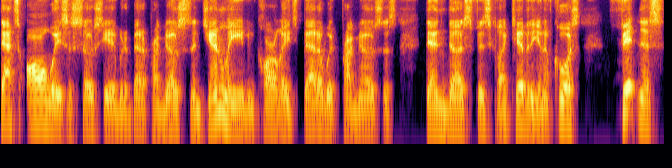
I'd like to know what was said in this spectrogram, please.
that's always associated with a better prognosis and generally even correlates better with prognosis than does physical activity. And of course, fitness,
